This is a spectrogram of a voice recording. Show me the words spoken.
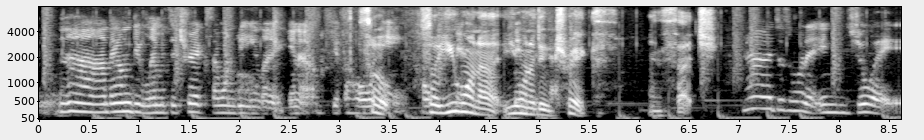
Well, Nah, they don't do limited tricks. I want to be like, you know, get the whole So thing. so whole you wanna you wanna do Business tricks and such. No, I just want to enjoy.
